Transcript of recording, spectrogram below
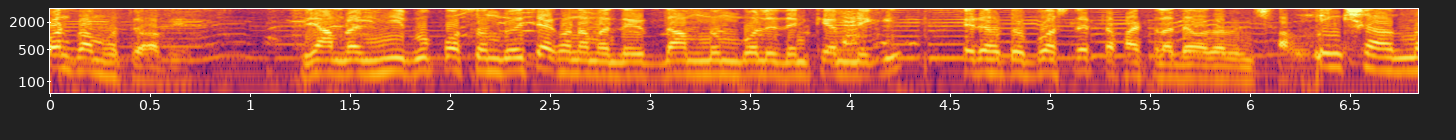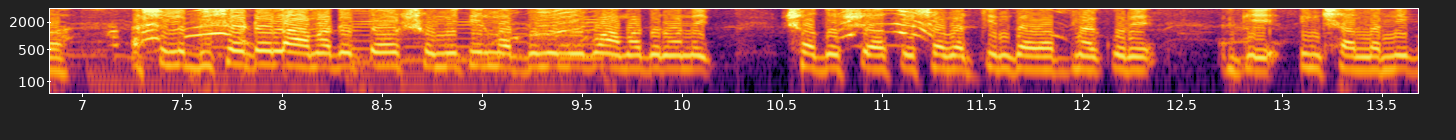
কনফার্ম হতে হবে। যে আমরা নিব পছন্দ হয়েছে এখন আমাদের দাম দাম বলে দেন কেমনি কি সেটা হয়তো বসলে একটা ফাইসলা দেওয়া যাবে ইনশাল্লাহ ইনশাআল্লাহ। আসলে বিষয়টা হলো আমাদের তো সমিতির মাধ্যমে নিব আমাদের অনেক সদস্য আছে সবার চিন্তা ভাবনা করে আর কি ইনশাআল্লাহ নিব।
